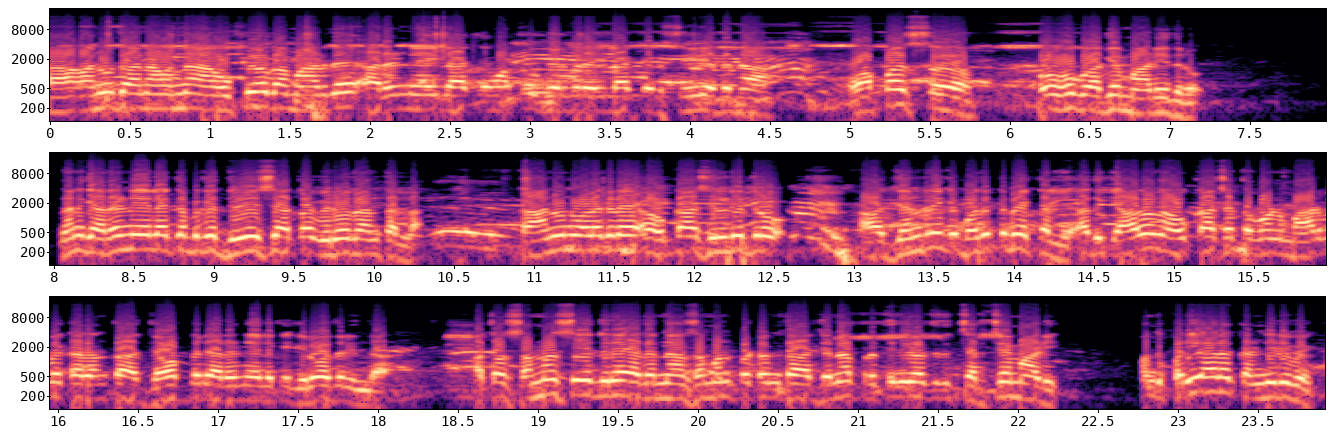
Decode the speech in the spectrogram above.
ಆ ಅನುದಾನವನ್ನ ಉಪಯೋಗ ಮಾಡದೆ ಅರಣ್ಯ ಇಲಾಖೆ ಮತ್ತು ಬೇರೆ ಬೇರೆ ಇಲಾಖೆ ಸೇರಿ ಅದನ್ನ ವಾಪಸ್ ಹೋಗುವ ಹಾಗೆ ಮಾಡಿದ್ರು. ನನಗೆ ಅರಣ್ಯ ಇಲಾಖೆ ಬಗ್ಗೆ ದ್ವೇಷ ಅಥವಾ ವಿರೋಧ ಅಂತಲ್ಲ. ಕಾನೂನು ಒಳಗಡೆ ಅವಕಾಶ ಇಲ್ದಿದ್ರು ಆ ಜನರಿಗೆ ಬದುಕಬೇಕಲ್ಲಿ. ಅದಕ್ಕೆ ಯಾವ್ದೊಂದು ಅವಕಾಶ ತಗೊಂಡು ಮಾಡ್ಬೇಕಾದಂತ ಜವಾಬ್ದಾರಿ ಅರಣ್ಯ ಇಲಾಖೆಗೆ ಇರೋದ್ರಿಂದ. ಅಥವಾ ಸಮಸ್ಯೆ ಇದ್ರೆ ಅದನ್ನ ಸಂಬಂಧಪಟ್ಟಂತ ಜನಪ್ರತಿನಿಧಿಗಳ ಜೊತೆ ಚರ್ಚೆ ಮಾಡಿ ಒಂದು ಪರಿಹಾರ ಕಂಡಿಡಿಬೇಕು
